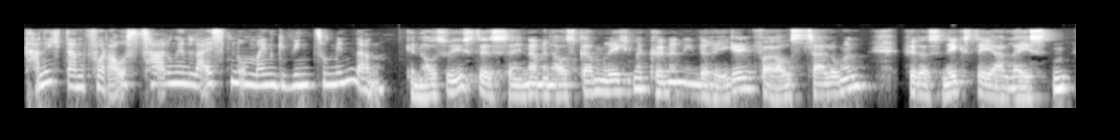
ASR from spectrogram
kann ich dann Vorauszahlungen leisten, um meinen Gewinn zu mindern? Genauso ist es. Einnahmen-Ausgabenrechner können in der Regel Vorauszahlungen für das nächste Jahr leisten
